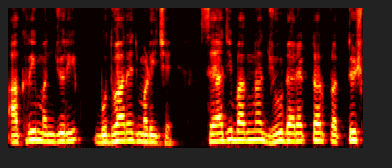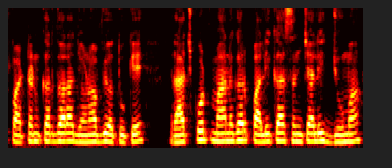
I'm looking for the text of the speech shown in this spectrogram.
આખરી મંજૂરી બુધવારે જ મળી છે. સયાજીબાગના ઝૂ ડાયરેક્ટર પ્રત્યુષ પાટણકર દ્વારા જણાવ્યું હતું કે, રાજકોટ મહાનગરપાલિકા સંચાલિત ઝૂમાં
